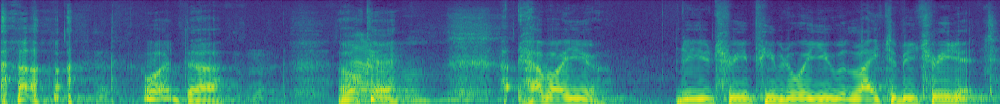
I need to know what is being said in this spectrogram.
What the? Okay. How about you? Do you treat people the way you would like to be treated?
